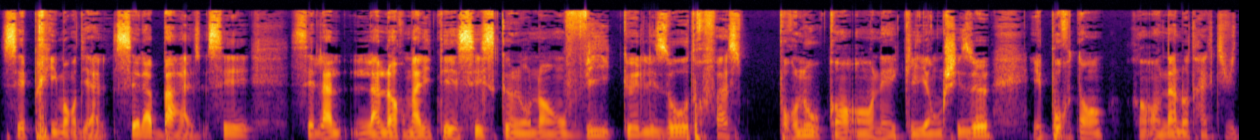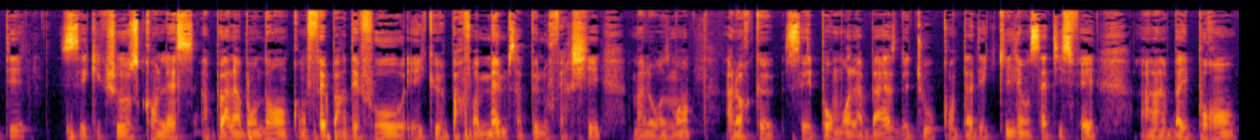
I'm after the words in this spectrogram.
c'est primordial, c'est la base, c'est c'est la, la normalité, c'est ce que l'on a envie que les autres fassent pour nous quand on est client chez eux et pourtant quand on a notre activité, c'est quelque chose qu'on laisse un peu à l'abandon, qu'on fait par défaut et que parfois même ça peut nous faire chier malheureusement. Alors que c'est pour moi la base de tout. Quand tu as des clients satisfaits, euh, bah, ils pourront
